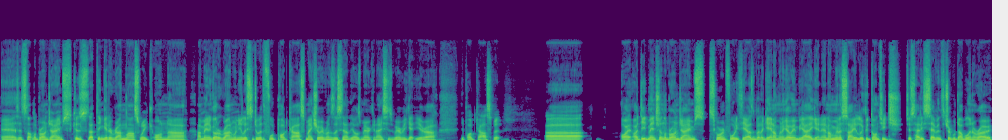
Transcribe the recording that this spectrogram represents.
As it's not LeBron James because that didn't get a run last week. On, uh, I mean, it got a run when you listen to it, the full podcast. Make sure everyone's listening at the Ausmerican Aces wherever you get your uh, your podcast. But uh, I, I did mention LeBron James scoring 40,000, but again, I'm going to go NBA again. And I'm going to say Luka Doncic just had his seventh triple double in a row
